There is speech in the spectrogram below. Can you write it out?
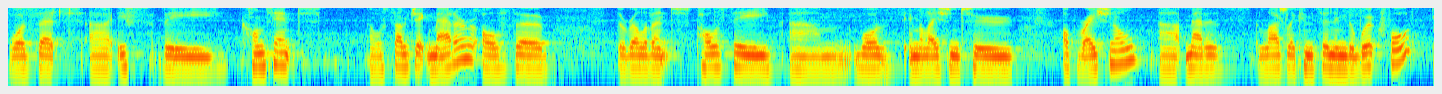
was that uh, if the content or subject matter of the the relevant policy um, was in relation to operational uh, matters largely concerning the workforce,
